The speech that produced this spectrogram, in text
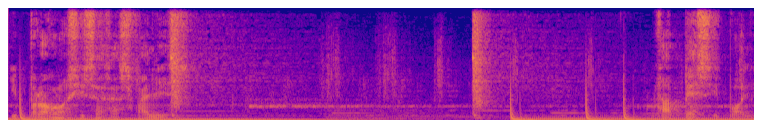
Η πρόγνωσή σας ασφαλής. Θα πέσει η πόλη.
